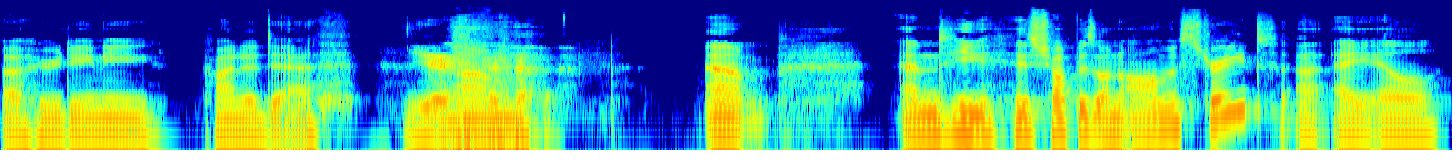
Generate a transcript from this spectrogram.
a Houdini kind of death. Yeah. Um, and he his shop is on Alma Street, uh, A L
